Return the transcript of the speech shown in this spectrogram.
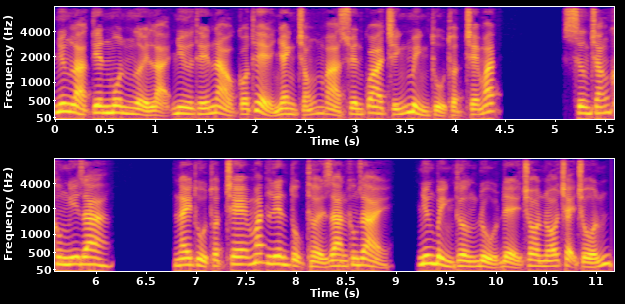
nhưng là tiên môn người lại như thế nào có thể nhanh chóng mà xuyên qua chính mình thủ thuật che mắt. Xương trắng không nghĩ ra. Nay thủ thuật che mắt liên tục thời gian không dài, nhưng bình thường đủ để cho nó chạy trốn,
